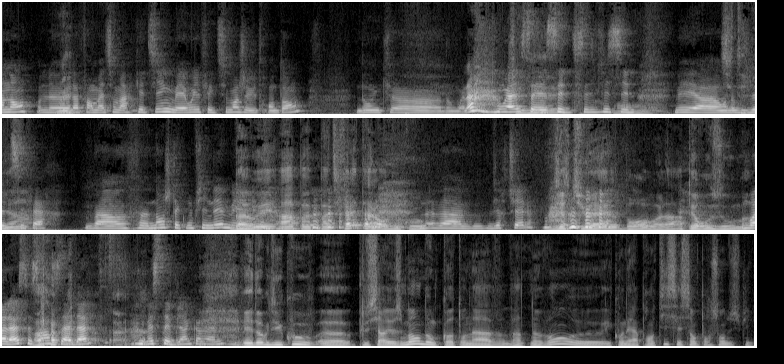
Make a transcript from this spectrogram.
un an, le- Oui. la formation marketing. Mais oui, effectivement, j'ai eu 30 ans. Donc, euh, donc voilà, ouais, C'est difficile. Mais euh, on est obligé de s'y faire. Ben, euh, non, j'étais confinée, mais Bah oui, ah, pas, pas de fête alors du coup. ben, virtuel. Virtuel, bon voilà, apéro Zoom. Voilà, c'est ça, on s'adapte. mais c'était bien quand même. Et donc du coup, euh, plus sérieusement, donc quand on a 29 ans euh, et qu'on est apprenti, c'est 100% du SMIC.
